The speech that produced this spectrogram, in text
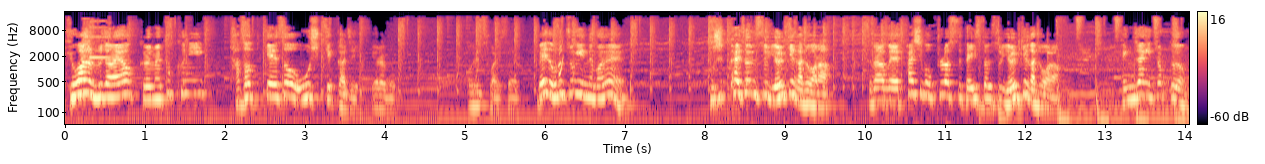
교환을 누르잖아요? 그러면 토큰이 5개에서 50개까지 여러분 얻을 수가 있어요. 맨 오른쪽에 있는 거는 98 선수 10개 가져와라. 그 다음에 85 플러스 베이스 선수 10개 가져와라. 굉장히 조금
